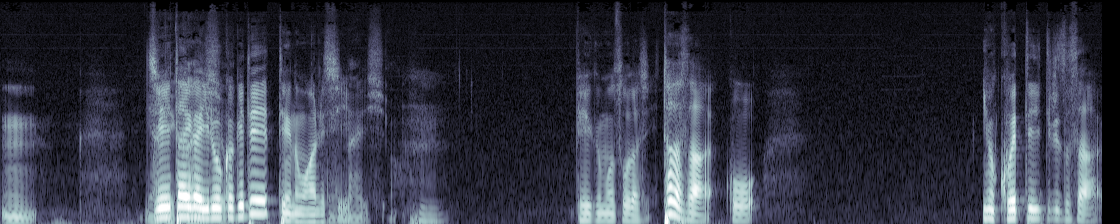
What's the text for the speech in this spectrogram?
ん。うん。自衛隊がいるおかげげでっていうのもあるし、でかいでしょうん。米軍もそうだし。たださこう今こうやって言ってるとさ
